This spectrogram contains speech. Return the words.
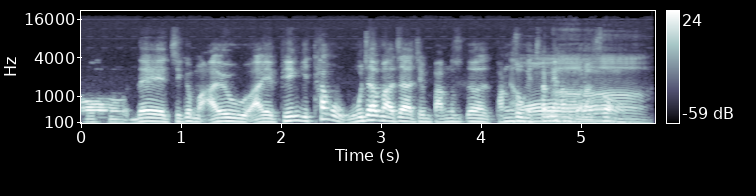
어, 네, 지금 아유, 아예 비행기 타고 오자마자 지금 방, 어, 방송에 어. 참여한 거라서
